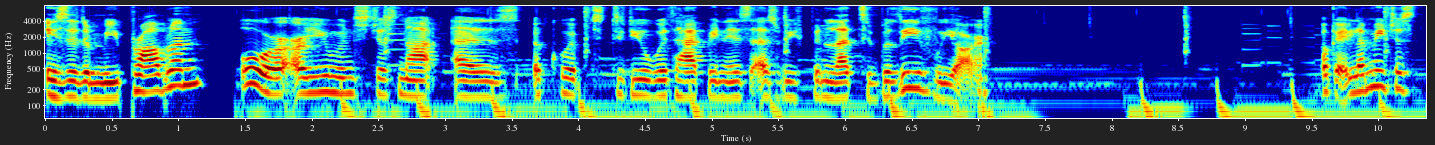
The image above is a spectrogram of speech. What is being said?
Is it a me problem? Or are humans just not as equipped to deal with happiness as we've been led to believe we are? Okay, let me just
